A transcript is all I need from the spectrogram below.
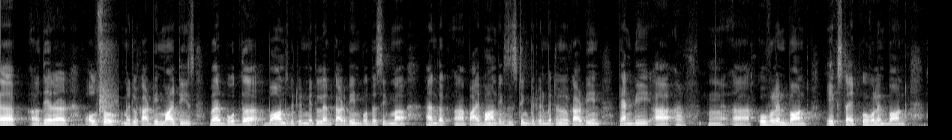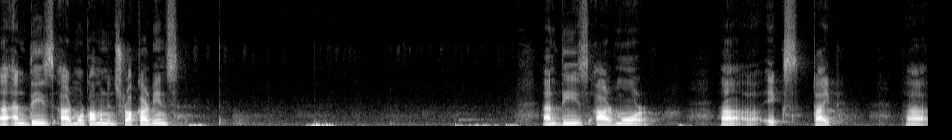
there are also metal carbene moieties where both the bonds between metal and carbene both the sigma and the pi bond existing between metal and carbene can be a covalent bond X type covalent bond uh, and these are more common in Schrock carbenes. And these are more uh, X type uh,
